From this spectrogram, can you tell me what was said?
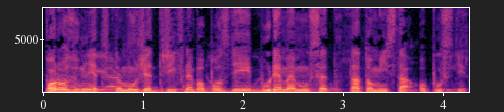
porozumět tomu, že dřív nebo později budeme muset tato místa opustit.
